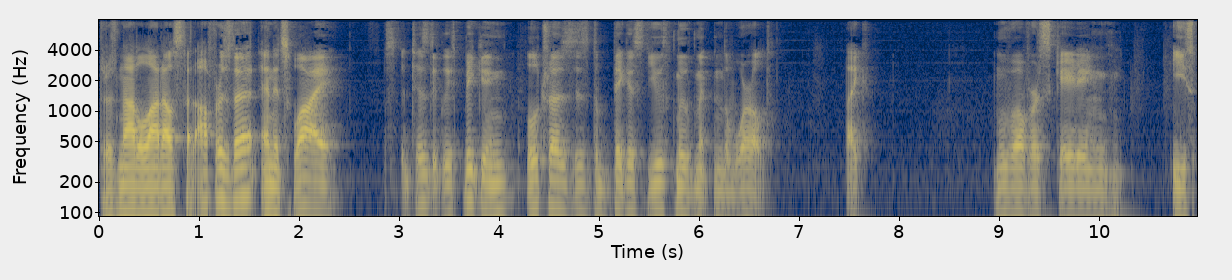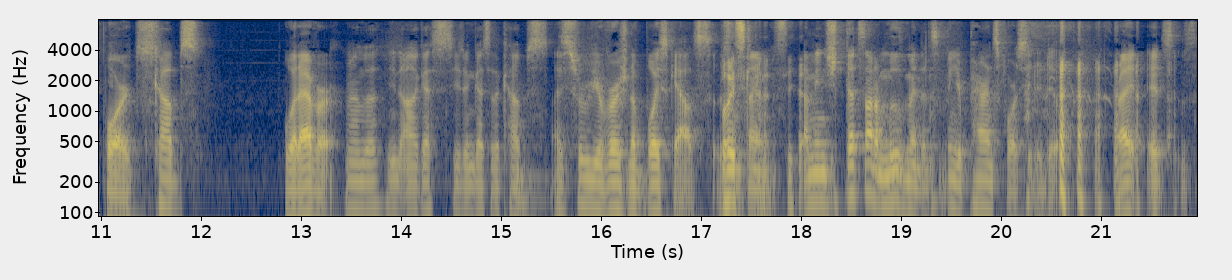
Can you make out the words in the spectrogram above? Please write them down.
there's not a lot else that offers that and it's why statistically speaking ultras is the biggest youth movement in the world. Like move over skating esports. Cubs. Whatever Remember? You know, I guess you didn't go to the Cubs. it's sort of your version of boy scouts or Boy something Scouts, yeah. i mean that's not a movement that's something your parents force you to do right it's, it's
